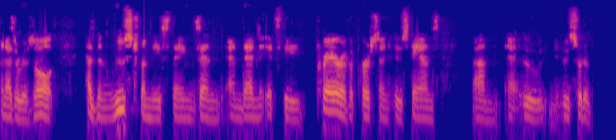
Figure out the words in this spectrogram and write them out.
and as a result, has been loosed from these things. And and then it's the prayer of a person who stands, um, who who's sort of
